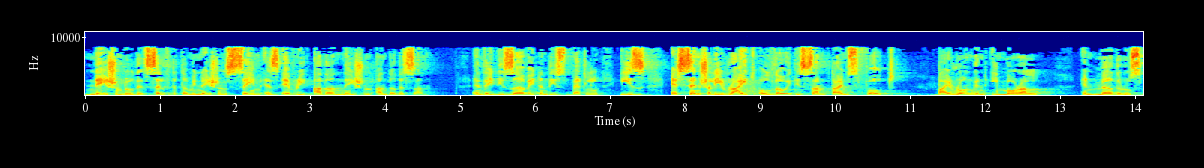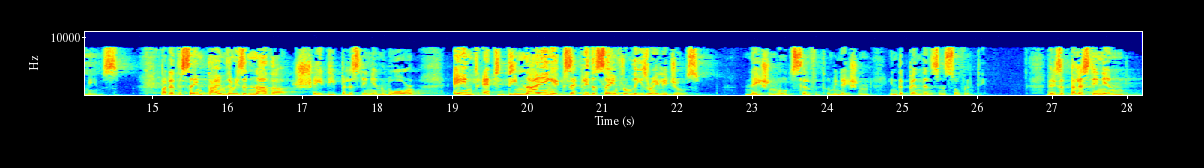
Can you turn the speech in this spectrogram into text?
nationhood and self-determination, same as every other nation under the sun. And they deserve it, and this battle is essentially right, although it is sometimes fought by wrong and immoral and murderous means. But at the same time, there is another shady Palestinian war aimed at denying exactly the same from the Israeli Jews. Nationhood, self-determination, independence and sovereignty. There is a Palestinian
